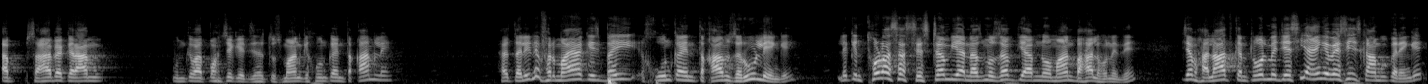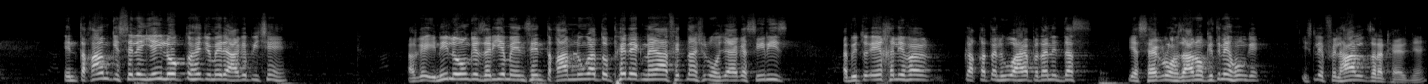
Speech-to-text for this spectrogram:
اب صاحب کرام ان کے بعد پہنچے کہ حضرت عثمان کے خون کا انتقام لیں۔ حضرت علی نے فرمایا کہ بھائی، خون کا انتقام ضرور لیں گے۔ لیکن تھوڑا سا سسٹم یا نظم و ضبط یا امن و امان بحال ہونے دیں۔ جب حالات کنٹرول میں جیسے آئیں گے، ویسے ہی اس کام کو کریں گے۔ انتقام کس سے لیں یہی لوگ تو ہیں جو میرے آگے پیچھے ہیں۔ اگر انہی لوگوں کے ذریعے میں ان سے انتقام لوں گا تو پھر ایک نیا فتنہ شروع ہو جائے گا۔ سیریز، ابھی تو ایک خلیفہ کا قتل ہوا ہے، پتہ نہیں دس یا سینکڑوں ہزاروں کتنے ہوں گے۔ اس لیے فی الحال ذرا ٹھہر جائیں۔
